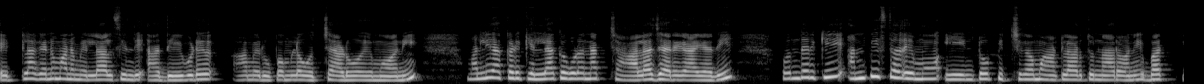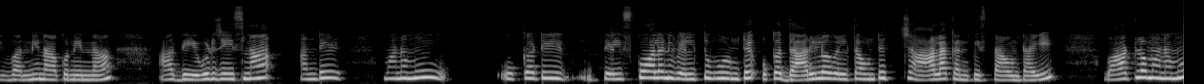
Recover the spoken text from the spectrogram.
ఎట్లాగైనా మనం వెళ్ళాల్సింది ఆ దేవుడే ఆమె రూపంలో వచ్చాడో ఏమో అని. మళ్ళీ అక్కడికి వెళ్ళాక కూడా నాకు చాలా జరిగాయి అది. కొందరికి అనిపిస్తుందేమో ఏంటో పిచ్చిగా మాట్లాడుతున్నారు అని బట్ ఇవన్నీ నాకు నిన్న ఆ దేవుడు చేసిన అంటే మనము ఒకటి తెలుసుకోవాలని వెళ్తూ ఉంటే ఒక దారిలో వెళ్తూ ఉంటే చాలా కనిపిస్తూ ఉంటాయి. వాటిలో మనము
